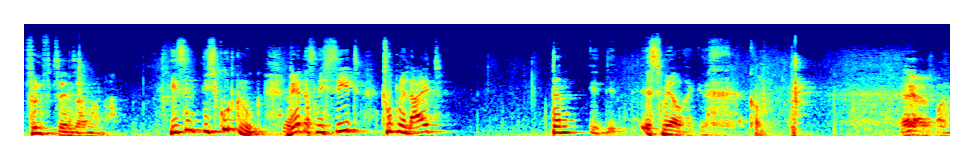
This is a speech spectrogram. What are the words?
15, sagen wir mal. Die sind nicht gut genug. Wer das nicht sieht, tut mir leid, dann ist mir auch egal. Komm. Ja, ja, ich meine,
